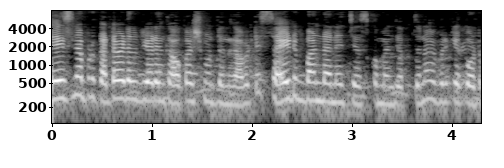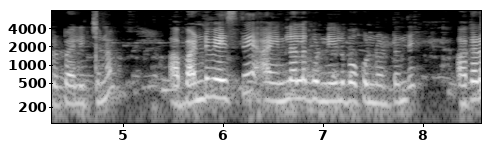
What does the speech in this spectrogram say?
చేసినప్పుడు కట్టబెడలు చేయడానికి అవకాశం ఉంటుంది కాబట్టి సైడ్ బండ్ అనేది చేసుకోమని చెప్తున్నాం. ఇప్పటికే కోటి రూపాయలు ఇచ్చినాం. ఆ బండి వేస్తే ఆ ఇండ్లలో కూడా నీళ్ళు పోకుండా ఉంటుంది. అక్కడ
